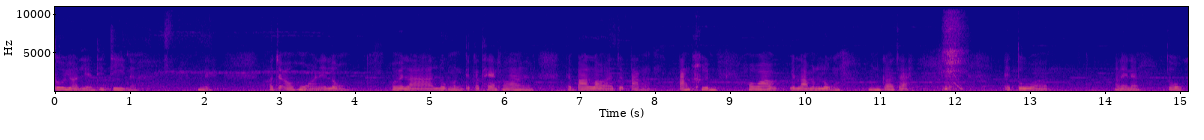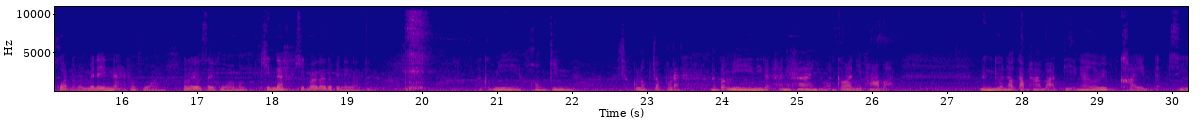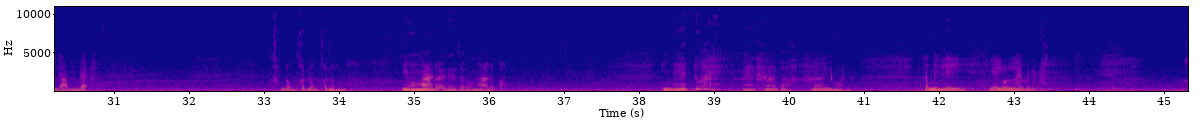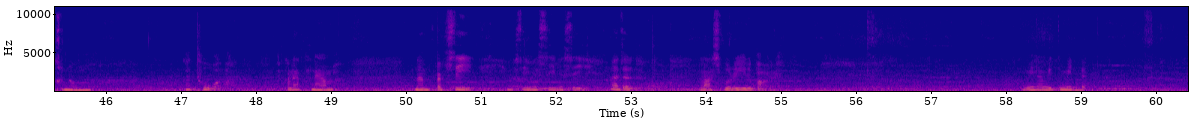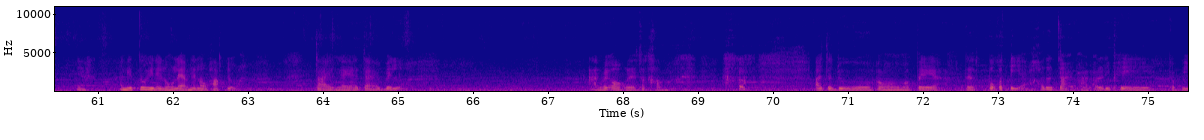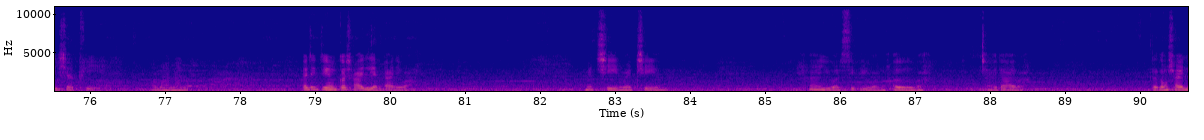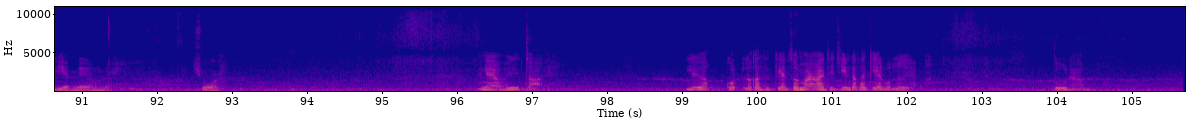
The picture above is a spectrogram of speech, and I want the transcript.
ตู้หยอดเหรียญที่จีนนะเนี่ยเขาจะเอาหัวนี่ลง เพราะเวลาลงมันจะกระแทกข้างล่าง แต่บ้านเราอาจจะตั้งตั้งขึ้น เพราะว่าเวลามันลง มันก็จะไอตัวอะไรนะ ตัวขวดอะมันไม่ได้หนาเท่าหัวก็เลยเอาใส่หัวมั้งคิดนะ คิดว่าน่าจะเป็นอย่างนั้น แล้วก็มีของกินช็อกโกแลตช็อกโกแลตแล้วก็มีนี่ด้วยอันนี้ห้าหยวนก็วันยี่ห้าบาท หนึ่งหยวนเท่ากับห้าบาทดีไงก็มีไข่สีดำด้วยขนมขนมขนม มีมาม่าด้วยอันนี้จะมาม่าหรือเปล่า มีแมสด้วย แมสห้าบาทห้าหยวน ก็มีเลเลรนอะไรมาเนี่ยขนม ก็ถั่วช็อกโกแลตน้ำน้ำเป๊ปซี่เป๊ปซี่เป๊ปซี่เป๊ปซี่ น่าจะราสเบอร์รี่หรือเปล่าเนี่ย มีน้ำวิตามินด้วยเนี่ย อันนี้ตู้อยู่ในโรงแรมที่เราพักอยู่ จ่ายยังไงอะจ่ายไม่เป็นหรอ อ่านไม่ออกเลยสักคำ อาจจะดูเอามาเปย์อะแต่ปกติอะเขาจะจ่ายผ่าน Alipay กับ WeChat Pay ประมาณนั้นไอ้จริงๆก็ใช้เหรียญได้นี่หว่าแมชชีนแมชชีนห้าหยวนสิบหยวน เออว่ะ ใช้ได้ป่ะแต่ต้องใช้เหรียญแน่นอนเลย ชัวร์ไงให้จ่าย เลือกกดแล้วก็สแกน ส่วนมากที่จีนก็สแกนหมดเลยอะตู้น้ำ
